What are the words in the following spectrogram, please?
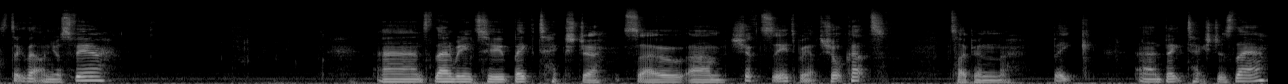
Stick that on your sphere. And then we need to bake texture. So um, Shift C to bring up the shortcut. Type in bake and bake textures there.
